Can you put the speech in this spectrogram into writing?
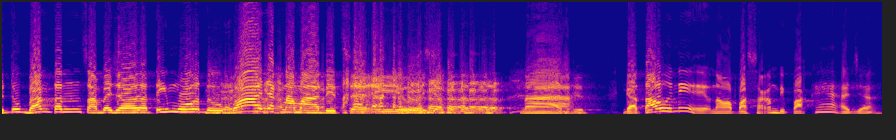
itu Banten sampai Jawa Timur tuh banyak nama Adit serius. Iya. Nah, Adit. nggak tahu ini nama pasaran dipakai aja.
